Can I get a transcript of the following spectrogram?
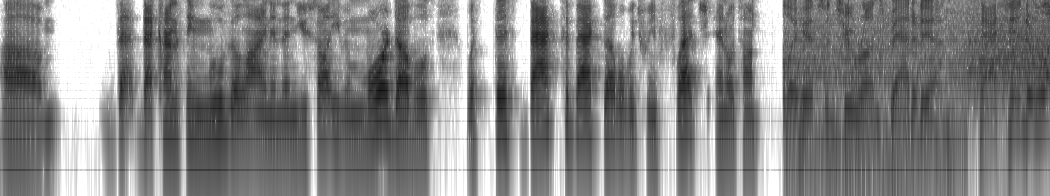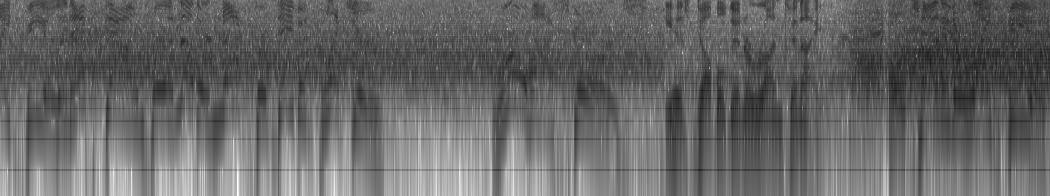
um, that that kind of thing move the line. And then you saw even more doubles with this back-to-back double between Fletch and Ohtani. hits and two runs batted in. That's into right field, and that's down for another knock for David Fletcher. Rojas scores. He has doubled in a run tonight. Ohtani to right field.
